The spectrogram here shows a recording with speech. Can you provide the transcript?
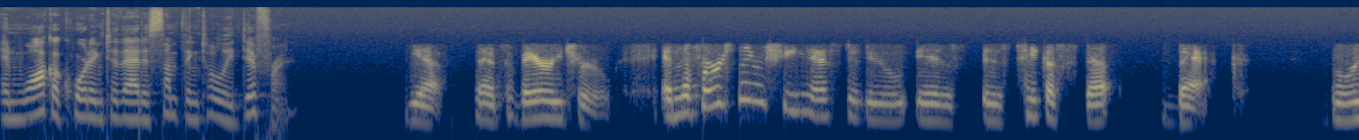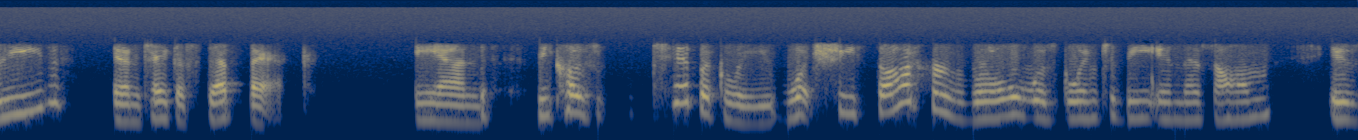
and walk according to that is something totally different. yes that's very true and the first thing she has to do is is take a step back breathe and take a step back and because typically what she thought her role was going to be in this home is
